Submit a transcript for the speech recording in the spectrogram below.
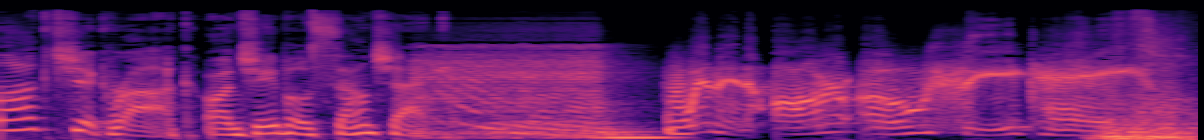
o'clock, Chick Rock on Jabo Soundcheck. Women R O C K.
